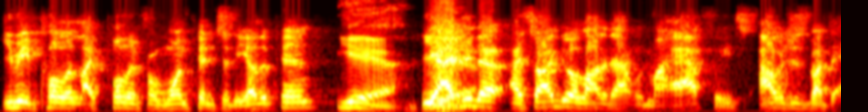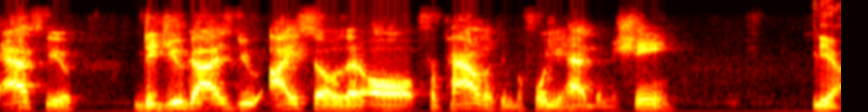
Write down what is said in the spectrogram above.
You mean pulling like pulling from one pin to the other pin? yeah Yeah, I do that. I so I do a lot of that with my athletes. I was just about to ask you, did you guys do ISOs at all for powerlifting before you had the machine? yeah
